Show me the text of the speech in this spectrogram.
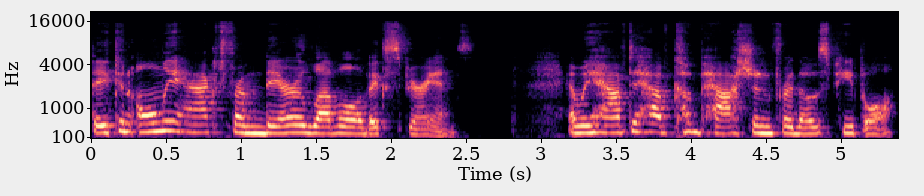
They can only act from their level of experience. And we have to have compassion for those people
